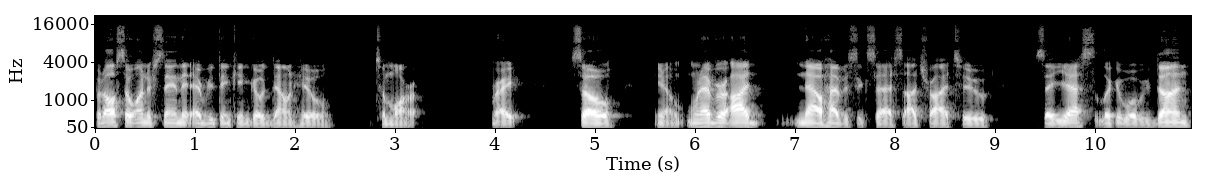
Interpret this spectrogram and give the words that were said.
but also understand that everything can go downhill tomorrow, right? So, you know, whenever I now have a success, I try to say, yes, look at what we've done.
